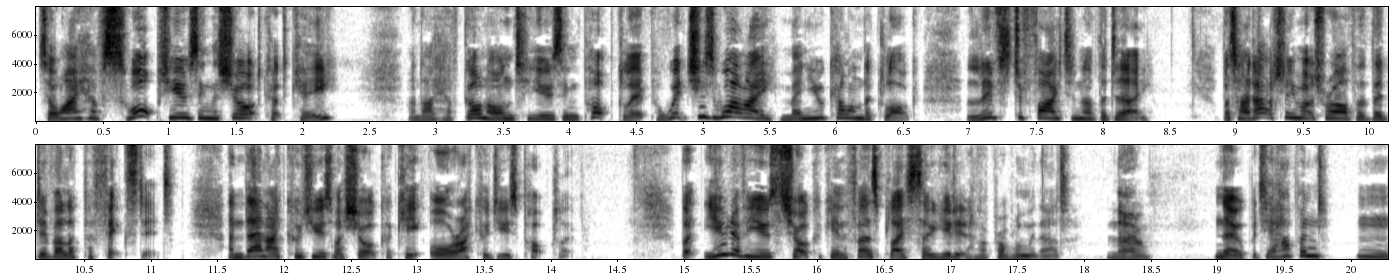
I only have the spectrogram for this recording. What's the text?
So I have swapped using the shortcut key and I have gone on to using PopClip, which is why Menu Calendar Clock lives to fight another day. But I'd actually much rather the developer fixed it. And then I could use my shortcut key or I could use PopClip. But you never used the shortcut key in the first place, so you didn't have a problem with that. No. No, but it happened hmm,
